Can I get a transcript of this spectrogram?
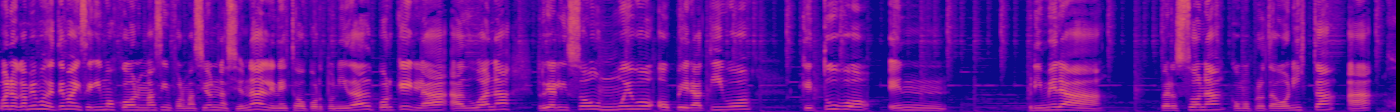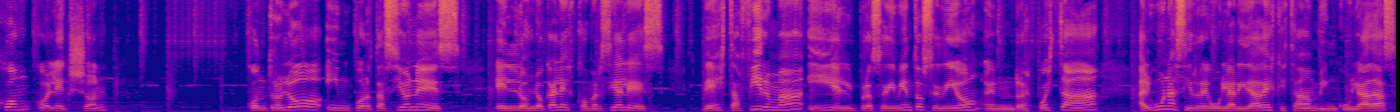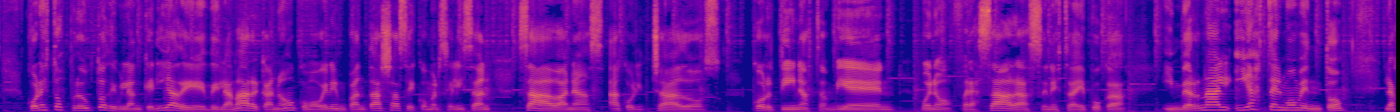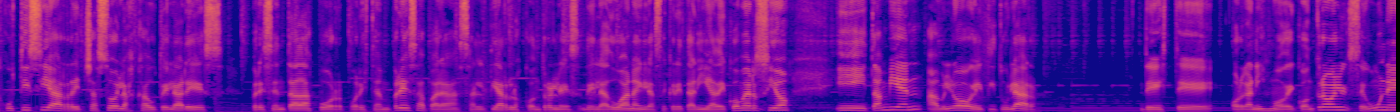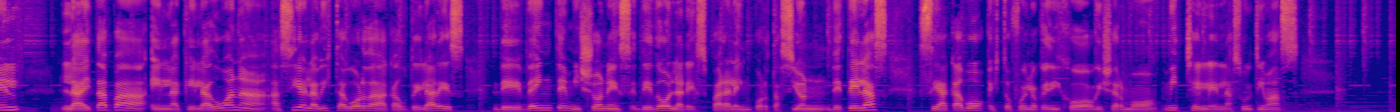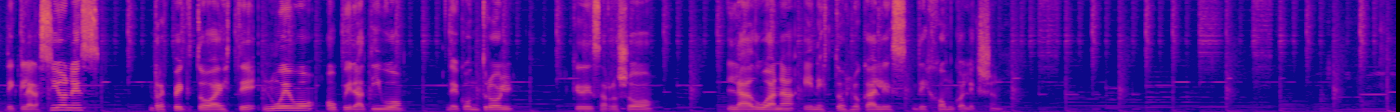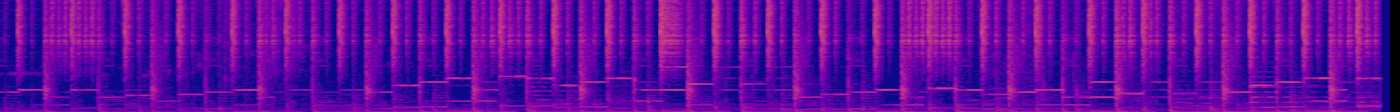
Bueno, cambiamos de tema y seguimos con más información nacional en esta oportunidad porque la aduana realizó un nuevo operativo que tuvo en primera persona como protagonista a Home Collection. Controló importaciones en los locales comerciales de esta firma y el procedimiento se dio en respuesta a algunas irregularidades que estaban vinculadas con estos productos de blanquería de, la marca, ¿no? Como ven en pantalla se comercializan sábanas, acolchados, cortinas también, bueno, frazadas en esta época invernal y hasta el momento la justicia rechazó las cautelares presentadas por, por esta empresa para saltear los controles de la aduana y la Secretaría de Comercio y también habló el titular de este organismo de control. Según él, la etapa en la que la aduana hacía la vista gorda a cautelares de 20 millones de dólares para la importación de telas se acabó. Esto fue lo que dijo Guillermo Mitchell en las últimas declaraciones respecto a este nuevo operativo de control que desarrolló la aduana en estos locales de Home Collection.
